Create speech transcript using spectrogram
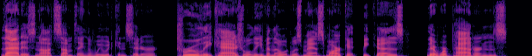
That is not something that we would consider truly casual, even though it was mass market, because there were patterns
